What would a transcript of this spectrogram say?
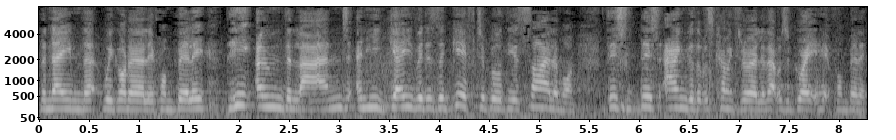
the name that we got earlier from Billy. He owned the land and he gave it as a gift to build the asylum on. This, this anger that was coming through earlier, that was a great hit from Billy.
